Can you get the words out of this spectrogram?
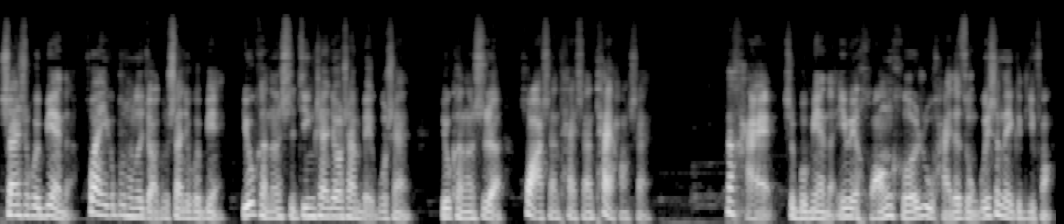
山是会变的。换一个不同的角度，山就会变。有可能是金山、焦山、北固山，有可能是华山、泰山、太行山。那海是不变的，因为黄河入海的总归是那个地方。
